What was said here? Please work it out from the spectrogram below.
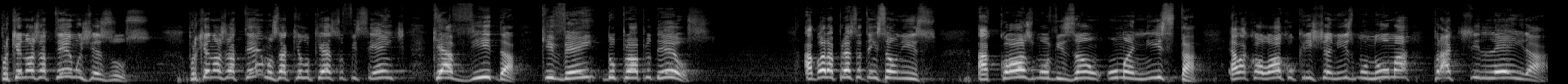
porque nós já temos Jesus, porque nós já temos aquilo que é suficiente, que é a vida que vem do próprio Deus. Agora presta atenção nisso. A cosmovisão humanista, ela coloca o cristianismo numa prateleira.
